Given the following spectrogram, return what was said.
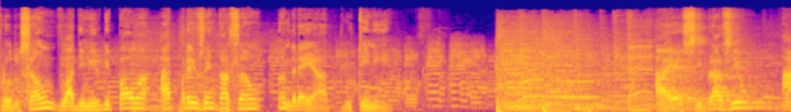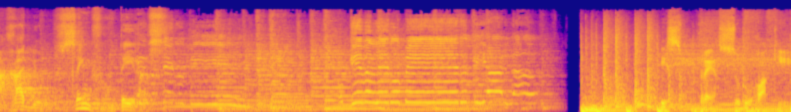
Produção Vladimir de Paula, apresentação Andrea Putini. AS Brasil, a rádio sem fronteiras. Expresso do Rock.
